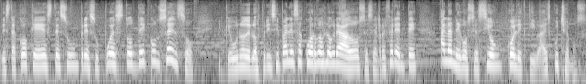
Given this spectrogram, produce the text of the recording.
destacó que este es un presupuesto de consenso y que uno de los principales acuerdos logrados es el referente a la negociación colectiva. Escuchemos.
